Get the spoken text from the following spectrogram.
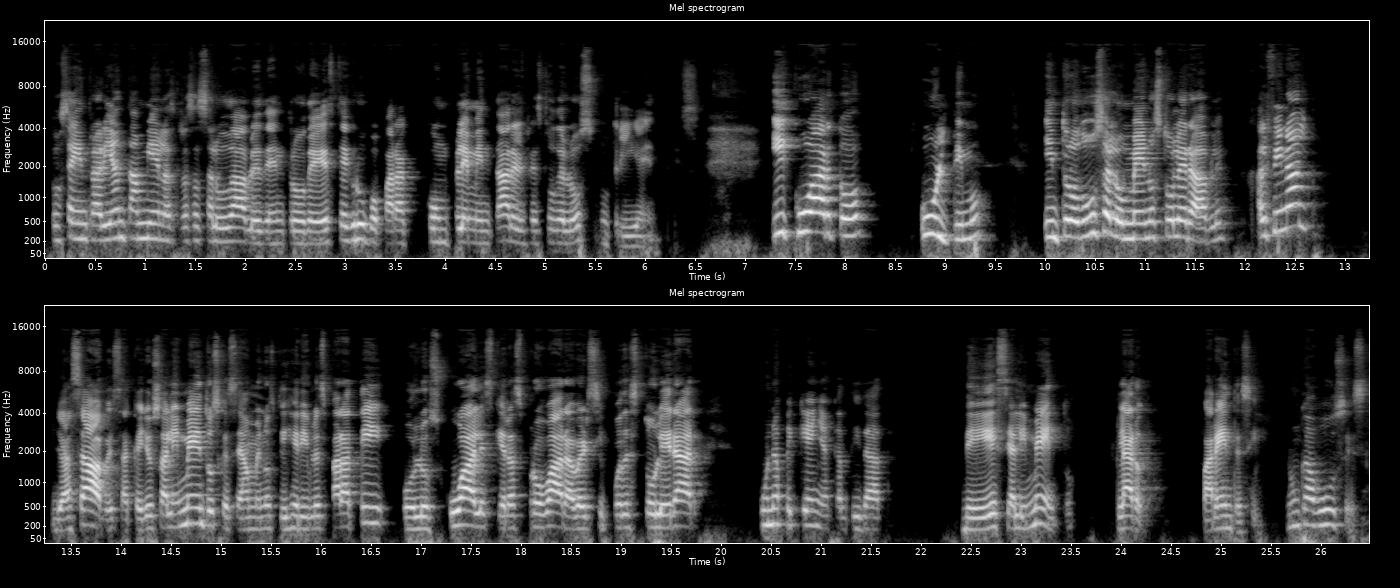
Entonces entrarían también las grasas saludables dentro de este grupo para complementar el resto de los nutrientes. Y cuarto, último, introduce lo menos tolerable al final. Ya sabes, aquellos alimentos que sean menos digeribles para ti o los cuales quieras probar a ver si puedes tolerar una pequeña cantidad de ese alimento. Claro, paréntesis, Nunca abuses.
